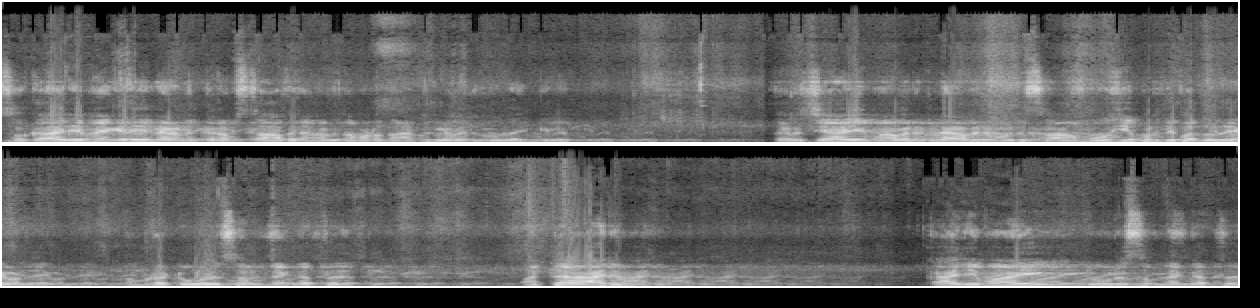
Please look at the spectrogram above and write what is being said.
സ്വകാര്യ മേഖലയിലാണ് ഇത്തരം സ്ഥാപനങ്ങൾ നമ്മുടെ നാട്ടിൽ വരുന്നതെങ്കിലും തീർച്ചയായും അവരെല്ലാവരും ഒരു സാമൂഹ്യ പ്രതിബദ്ധതയോടെ നമ്മുടെ ടൂറിസം രംഗത്ത് മറ്റാരും കാര്യമായി ടൂറിസം രംഗത്ത്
